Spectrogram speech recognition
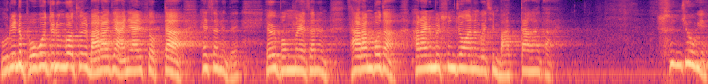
우리는 보고 들은 것을 말하지 아니할 수 없다 했었는데 여기 본문에서는 사람보다 하나님을 순종하는 것이 마땅하다. 순종이에요.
